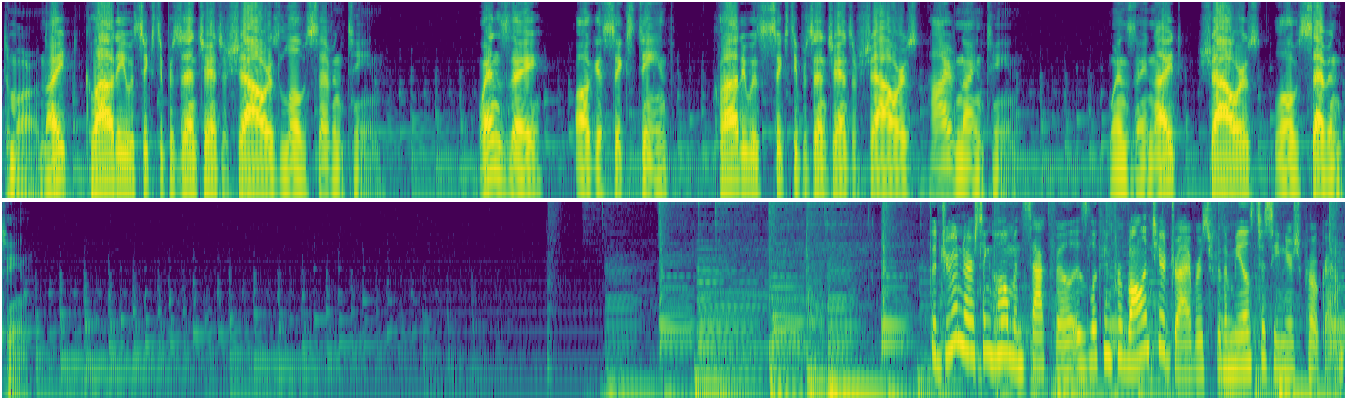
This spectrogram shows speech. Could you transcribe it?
Tomorrow night, cloudy with 60% chance of showers, low of 17. Wednesday, August 16th, cloudy with 60% chance of showers, high of 19. Wednesday night, showers, low of 17. The Drew Nursing Home in Sackville is looking for volunteer drivers for the Meals to Seniors program.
